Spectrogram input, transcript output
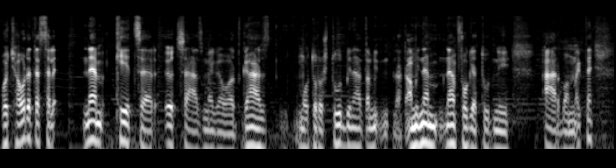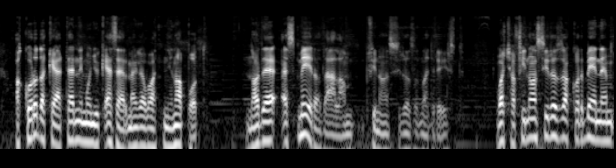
hogyha oda teszel nem kétszer 500 megawatt gázmotoros turbinát, ami, ami nem, nem fogja tudni árban megtenni, akkor oda kell tenni mondjuk 1000 megawattnyi napot. Na de ezt miért az állam finanszírozza nagy részt? Vagy ha finanszírozza, akkor miért nem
